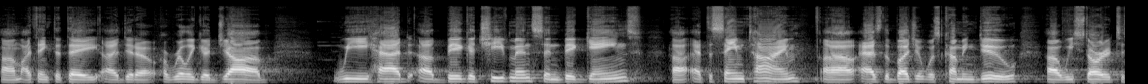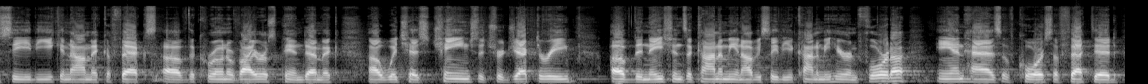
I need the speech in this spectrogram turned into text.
Um, I think that they uh, did a, a, really good job. We had uh, big achievements and big gains. Uh, at the same time, uh, as the budget was coming due, uh, we started to see the economic effects of the coronavirus pandemic, uh, which has changed the trajectory of the nation's economy and obviously the economy here in Florida and has, of course, affected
